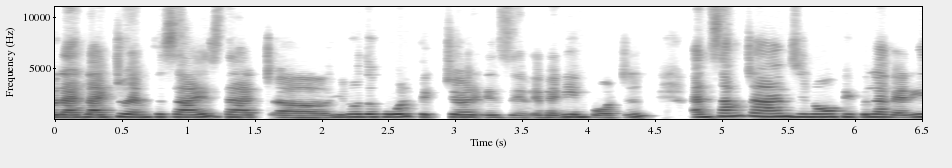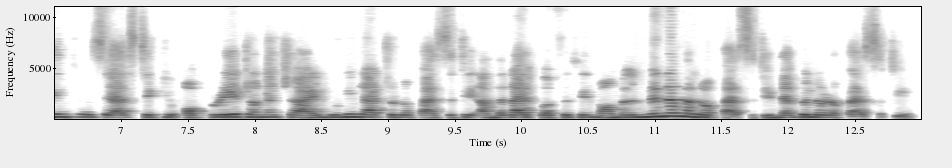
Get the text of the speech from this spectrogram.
but I'd like to emphasize that, uh, you know, the whole picture is a, a very important. And sometimes, you know, people are very enthusiastic. You operate on a child, unilateral opacity, under eye perfectly normal, minimal opacity, nebular opacity.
